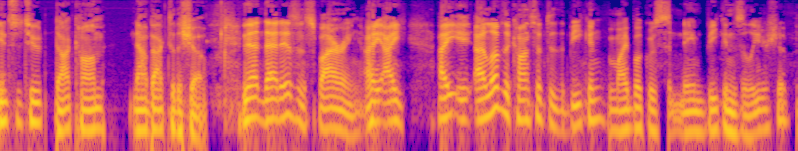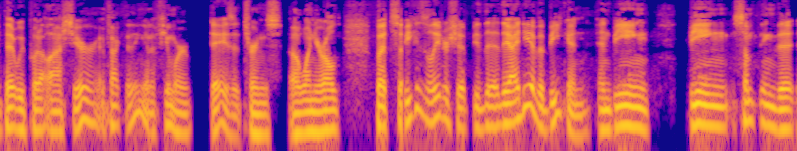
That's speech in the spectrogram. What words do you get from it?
Institute.com. Now back to the show. That that is inspiring. I, I I I love the concept of the beacon. My book was named Beacons of Leadership that we put out last year. In fact, I think in a few more days it turns a one year old. But uh, Beacons of Leadership, the the idea of a beacon and being being something that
